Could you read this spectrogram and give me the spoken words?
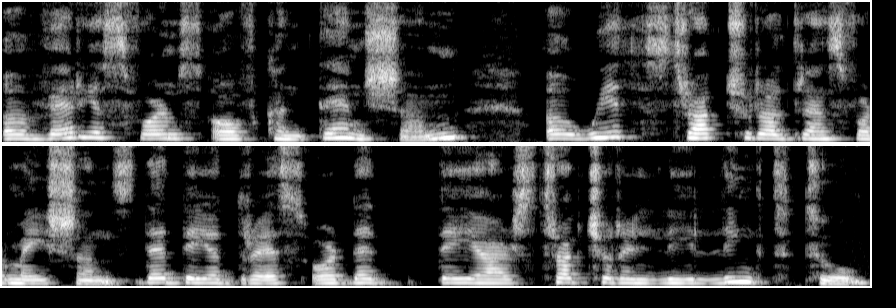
uh, various forms of contention uh, with structural transformations that they address or that they are structurally linked to.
